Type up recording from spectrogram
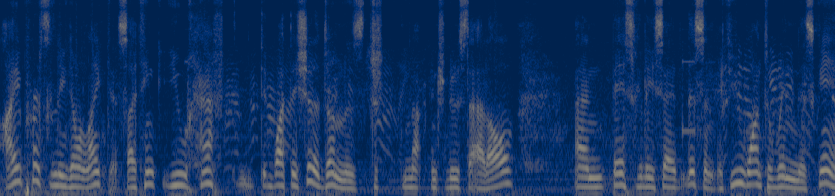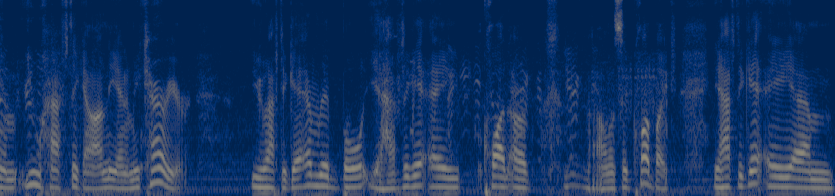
I personally don't like this. I think you have, to, what they should have done is just not introduce that at all and basically said, listen, if you want to win this game, you have to get on the enemy carrier. You have to get a rib boat, you have to get a quad, or I almost said quad bike, you have to get a, um,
